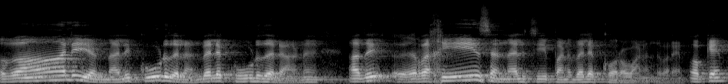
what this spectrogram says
റാലി എന്നാൽ കൂടുതലാണ് വില കൂടുതലാണ്. അത് റഹീസ് എന്നാൽ ചീപ്പാണ് വില കുറവാണെന്ന് പറയാം. ഓക്കെ?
